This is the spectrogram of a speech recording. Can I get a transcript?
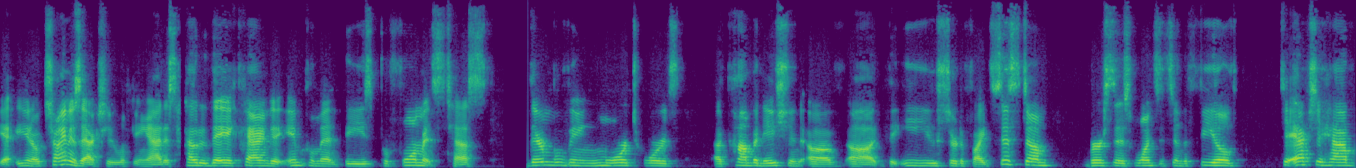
you know China's actually looking at is how do they kind of implement these performance tests. They're moving more towards a combination of uh, the EU certified system versus once it's in the field to actually have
